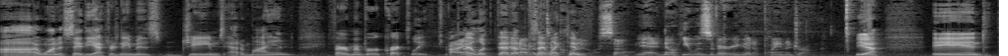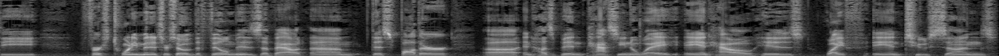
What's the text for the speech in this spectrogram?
uh, I want to say the actor's name is James Adomian, if I remember correctly. I, looked that up because I liked him. So yeah, no, he was very good at playing a drunk. Yeah, and the first twenty minutes or so of the film is about um, this father uh, and husband passing away, and how his wife and two sons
